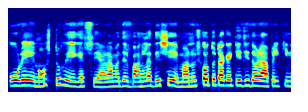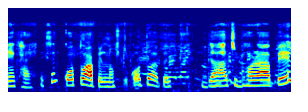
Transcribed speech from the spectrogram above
পরে নষ্ট হয়ে গেছে। আর আমাদের বাংলাদেশে মানুষ কত টাকা কেজি দরে আপেল কিনে খায়? দেখছেন? কত আপেল নষ্ট, কত আপেল। গাছ ভরা আপেল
